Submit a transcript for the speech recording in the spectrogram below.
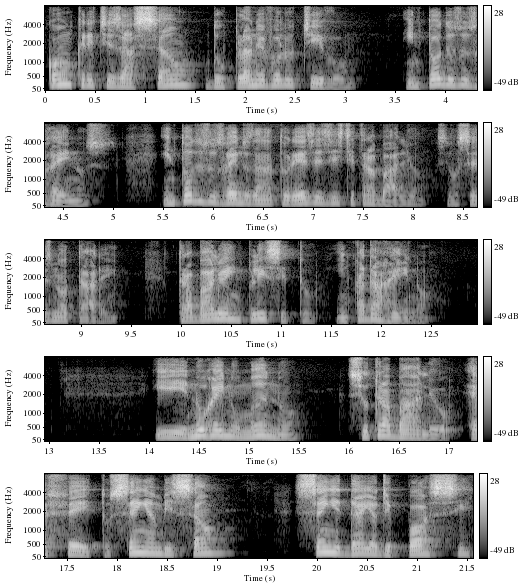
concretização do plano evolutivo em todos os reinos. Em todos os reinos da natureza existe trabalho, se vocês notarem. O trabalho é implícito em cada reino. E no reino humano Se o trabalho é feito sem ambição, sem ideia de posse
